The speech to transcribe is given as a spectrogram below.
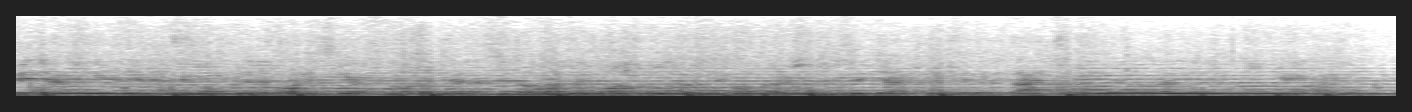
Izviđačke jedinice kopnene vojske osposobljene su da vode borbu protiv rezanjskih, terorističkih i pobunjenih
